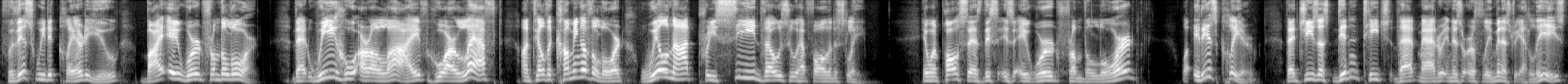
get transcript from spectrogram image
For this we declare to you by a word from the Lord, that we who are alive, who are left until the coming of the Lord, will not precede those who have fallen asleep. And when Paul says this is a word from the Lord, well, it is clear that Jesus didn't teach that matter in his earthly ministry, at least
